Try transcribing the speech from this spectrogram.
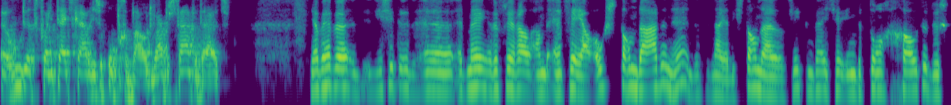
uh, hoe dat kwaliteitskader is opgebouwd? Waar bestaat het uit? Ja, we hebben, je ziet uh, het mee refereren al aan de NVAO-standaarden. Nou ja, die standaarden, dat ligt een beetje in beton gegoten. Dus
